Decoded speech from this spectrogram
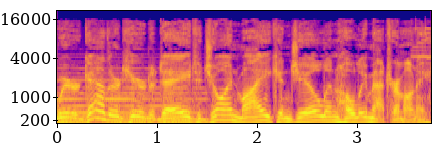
We're gathered here today to join Mike and Jill in holy matrimony.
